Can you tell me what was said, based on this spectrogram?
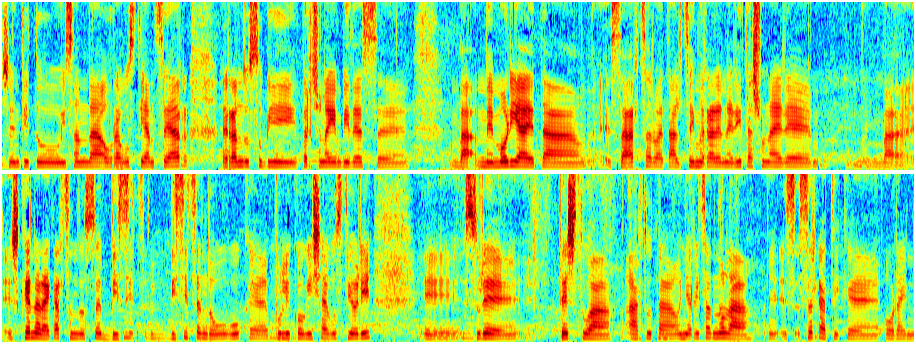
sentitu izan da aurra guztian zehar, erranduzu bi pertsonaien bidez e, ba, memoria eta zahartzaroa eta altzeimerraren eritasuna ere bai. ba, eskenara ekartzen duzu, bizitz, bizitzen dugu guk e, publiko gisa guzti hori, e, zure testua hartuta oinarritzat nola, e, zergatik e, orain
